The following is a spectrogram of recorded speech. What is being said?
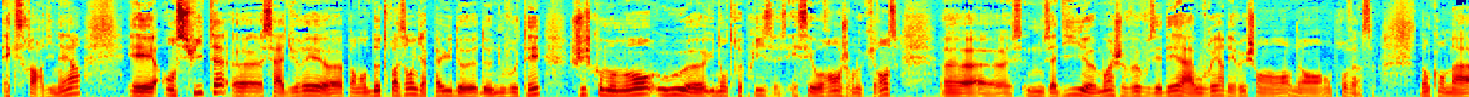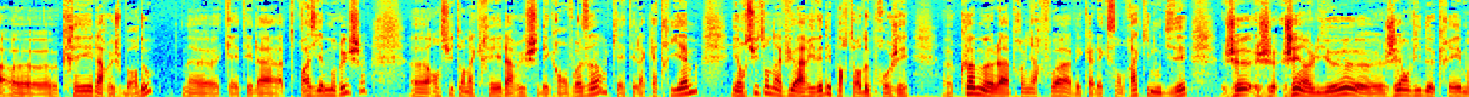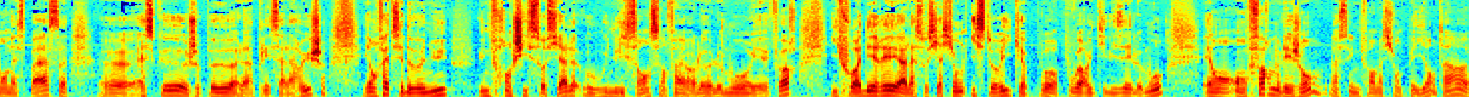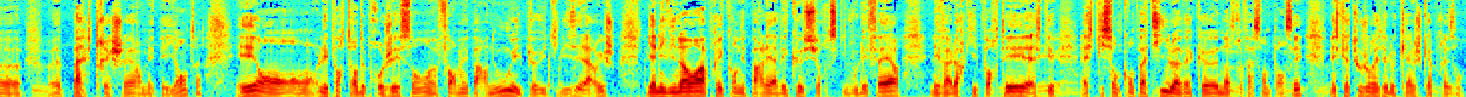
extraordinaire. Et ensuite, ça a duré pendant 2-3 ans. Il n'y a pas eu de, de nouveautés jusqu'au moment où une entreprise et c'est Orange en l'occurrence, euh, nous a dit euh, moi je veux vous aider à ouvrir des ruches en, province. Donc on a euh, créé la ruche Bordeaux euh, qui a été la troisième ruche. Euh, ensuite, on a créé la ruche des grands voisins, qui a été la quatrième. Et ensuite, on a vu arriver des porteurs de projets, euh, comme la première fois avec Alexandra, qui nous disait je, j'ai un lieu, j'ai envie de créer mon espace. Est-ce que je peux appeler ça la ruche? Et en fait, c'est devenu une franchise sociale ou une licence. Enfin, le, mot est fort. Il faut adhérer à l'association historique pour pouvoir utiliser le mot. Et on, on forme les gens. Là, c'est une formation payante, hein, mmh. pas très chère, mais payante et les porteurs de projets sont euh, formés par nous et ils peuvent utiliser la ruche. Bien évidemment, après qu'on ait parlé avec eux sur ce qu'ils voulaient faire, les valeurs qu'ils portaient, est-ce qu'ils est sont compatibles avec euh, notre façon de penser, mais ce qui a toujours été le cas jusqu'à présent.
